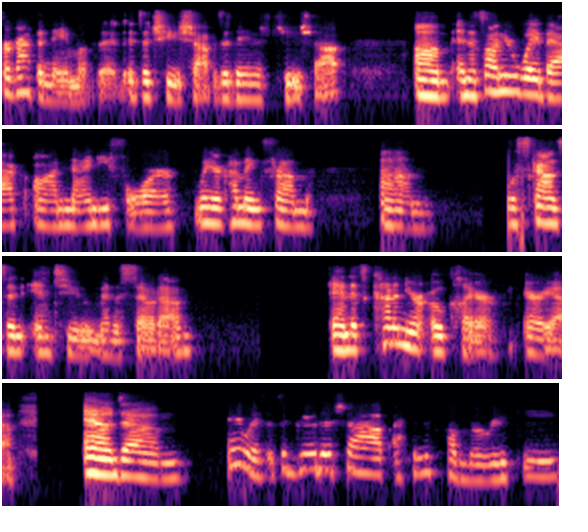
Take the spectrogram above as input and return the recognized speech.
forgot the name of it. It's a cheese shop. It's a Danish cheese shop. Um, and it's on your way back on 94 when you're coming from um, Wisconsin into Minnesota. And it's kind of near Eau Claire area. And um, anyways, it's a Gouda shop. I think it's called Mariki.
